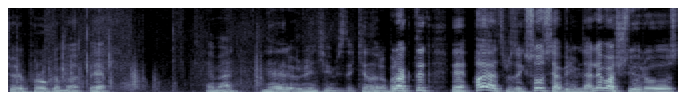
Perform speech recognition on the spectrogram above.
şöyle programı ve hemen neler öğreneceğimizi de kenara bıraktık. Ve hayatımızdaki sosyal bilimlerle başlıyoruz.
